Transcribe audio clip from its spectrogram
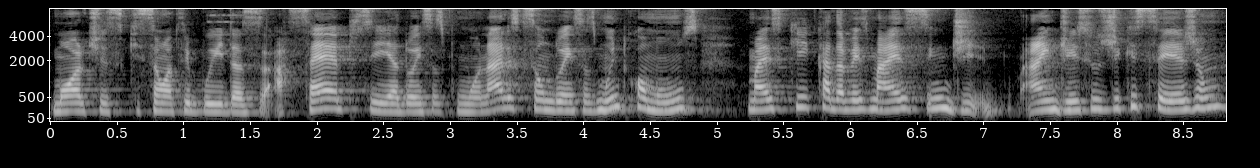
mortes que são atribuídas à sepse e a doenças pulmonares, que são doenças muito comuns, mas que cada vez mais indi há indícios de que sejam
